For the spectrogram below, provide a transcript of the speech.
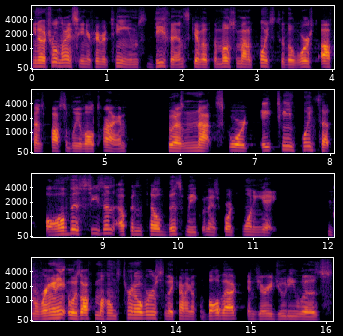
You know, it's real nice seeing your favorite team's defense give up the most amount of points to the worst offense possibly of all time, who has not scored 18 points at all this season up until this week when they scored 28. Granted, it was off of Mahomes' turnovers, so they kind of got the ball back, and Jerry Jeudy was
